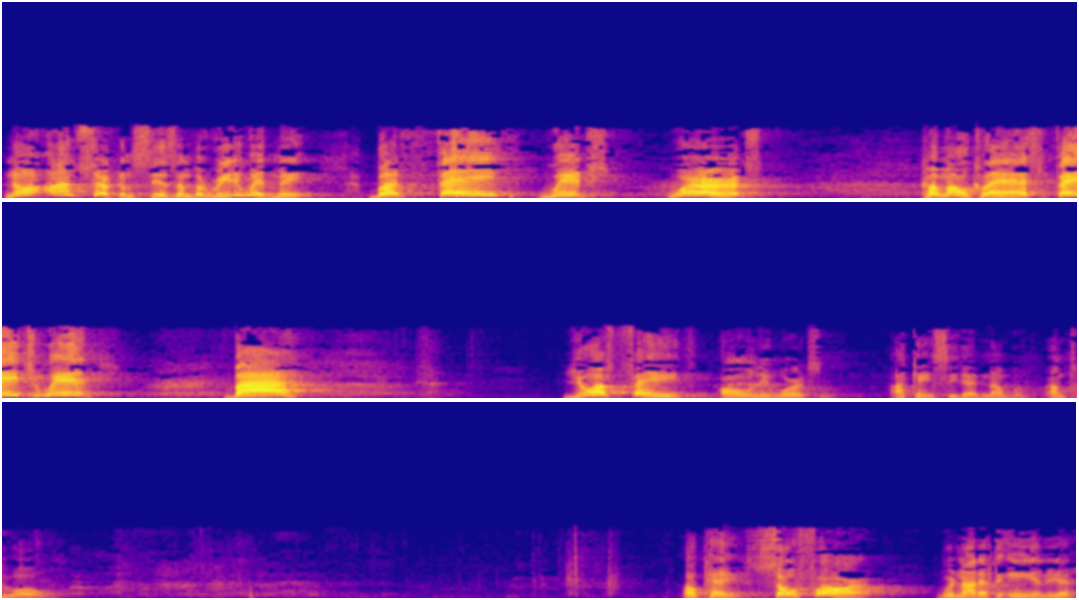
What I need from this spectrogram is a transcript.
nor uncircumcision, but read it with me. But faith which works, come on class, faith which by your faith only works. I can't see that number. I'm too old. Okay, so far, We're not at the end yet.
